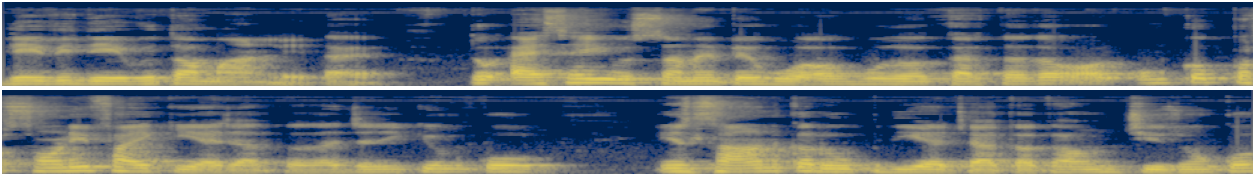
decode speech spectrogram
देवी देवता मान लेता है। तो ऐसा ही उस समय पे हुआ हुआ करता था और उनको पर्सोनीफाई किया जाता था, यानी कि उनको इंसान का रूप दिया जाता था, उन चीज़ों को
